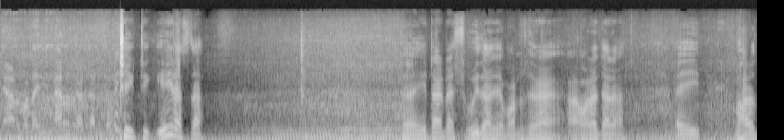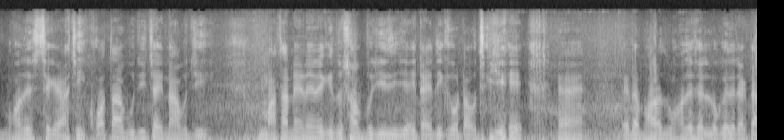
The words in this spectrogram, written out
त्यहाँबाट बताइदिनु नारायणघाट जानुपर्ने ঠিক ঠিক এই রাস্তা হ্যাঁ এটা একটা সুবিধা আছে মানুষের হ্যাঁ। আমরা যারা এই ভারত মহাদেশ থেকে আছি, কথা বুঝি চাই, না বুঝি, মাথা নেড়ে নেড়ে কিন্তু সব বুঝিয়ে দিই যে এটা এদিকে, ওটা ওদিকে হ্যাঁ। এটা ভারত মহাদেশের লোকেদের একটা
